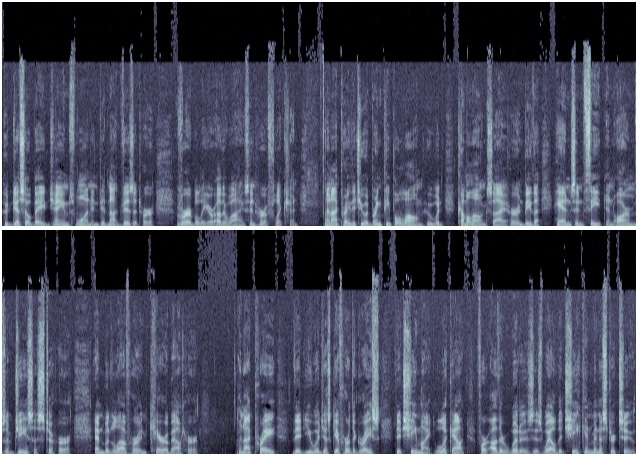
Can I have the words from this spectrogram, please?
who disobeyed James 1 and did not visit her verbally or otherwise in her affliction. And I pray that you would bring people along who would come alongside her and be the hands and feet and arms of Jesus to her and would love her and care about her. And I pray that you would just give her the grace that she might look out for other widows as well, that she can minister to,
